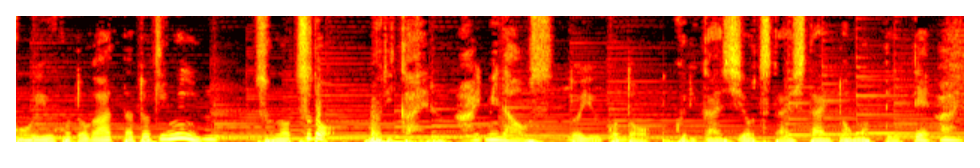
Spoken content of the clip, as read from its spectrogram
こういうことがあった時に、その都度振り返る、はい、見直すということを繰り返しお伝えしたいと思っていて、はい、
